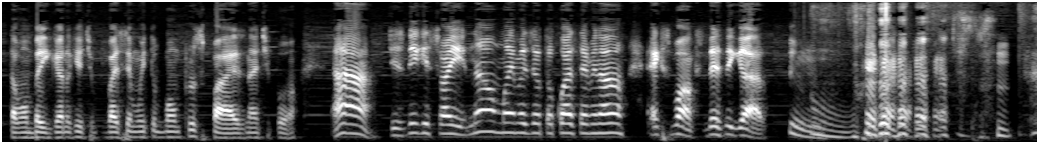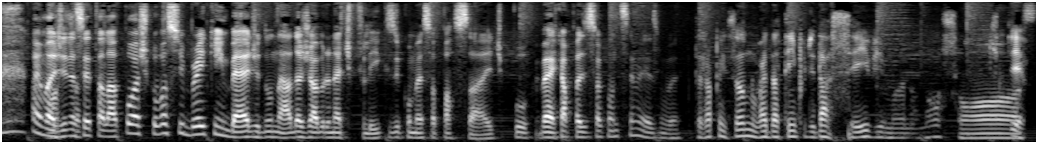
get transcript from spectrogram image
estavam brincando que tipo, vai ser muito bom pros pais, né? Tipo, ah, desliga isso aí. Não, mãe, mas eu tô quase terminando. Xbox, desligar. Hum. Ah, imagina Nossa. você tá lá, pô, acho que eu vou assistir Breaking Bad, do nada já abre o Netflix e começa a passar. E tipo, é capaz disso acontecer mesmo, velho. Tá já pensando, não vai dar tempo de dar save, mano. Nossa, Nossa.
